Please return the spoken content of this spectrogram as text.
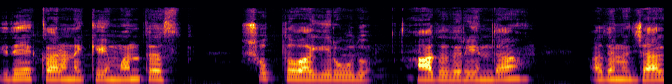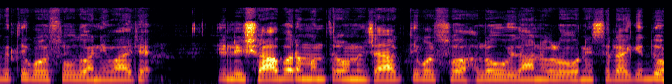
ಇದೇ ಕಾರಣಕ್ಕೆ ಮಂತ್ರ ಸೂಕ್ತವಾಗಿರುವುದು. ಆದದರಿಂದ ಅದನ್ನು ಜಾಗೃತಿಗೊಳಿಸುವುದು ಅನಿವಾರ್ಯ. ಇಲ್ಲಿ ಶಾಬರ ಮಂತ್ರವನ್ನು ಜಾಗೃತಿಗೊಳಿಸುವ ಹಲವು ವಿಧಾನಗಳು ವರ್ಣಿಸಲಾಗಿದ್ದು,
